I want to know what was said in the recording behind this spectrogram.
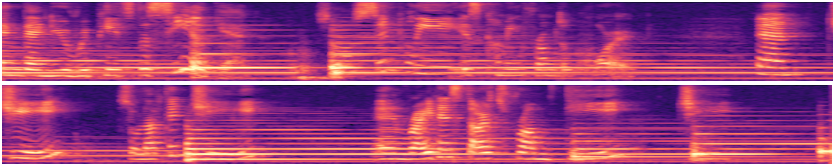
and then you repeat the C again. So simply is coming from the G, so left hand G, and right hand starts from D, G, B.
